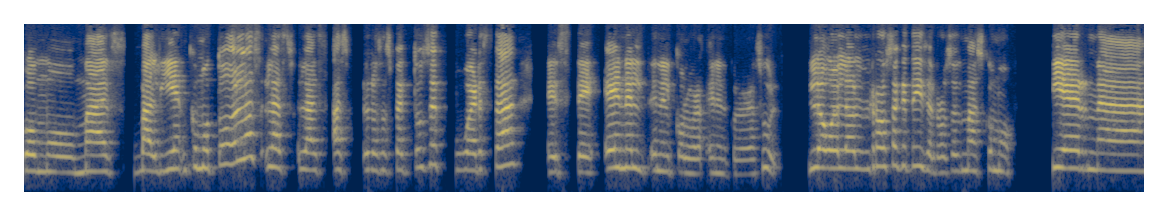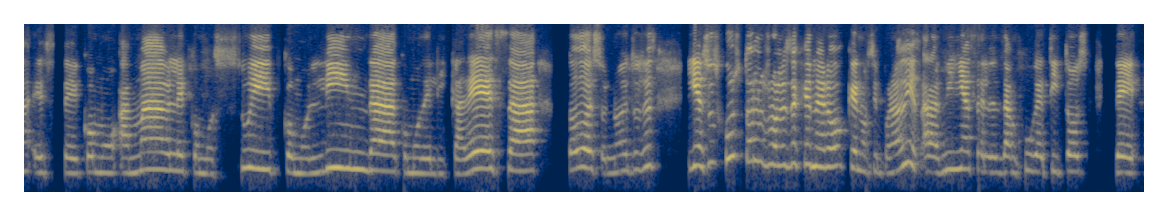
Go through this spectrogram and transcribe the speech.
como más valiente, como todos las, las, los aspectos de fuerza este, en, el, en, el color, en el color azul. Luego el rosa que te dice, el rosa es más como tierna, este, como amable, como sweet, como linda, como delicadeza, todo eso, ¿no? Entonces, y eso es justo los roles de género que nos imponen a las niñas. A las niñas se les dan juguetitos de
